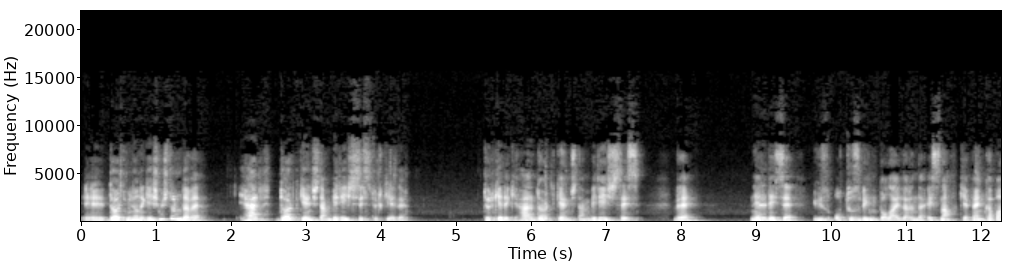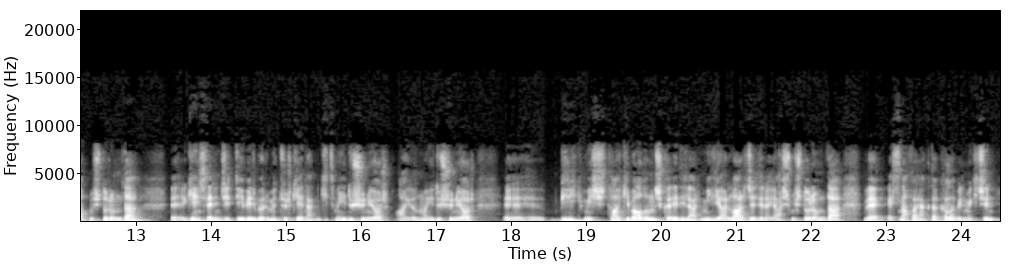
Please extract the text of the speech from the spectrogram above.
e, 4 milyonu geçmiş durumda ve her 4 gençten biri işsiz Türkiye'de. Türkiye'deki her 4 gençten biri işsiz ve neredeyse 130 bin dolaylarında esnaf kepen kapatmış durumda. E, gençlerin ciddi bir bölümü Türkiye'den gitmeyi düşünüyor, ayrılmayı düşünüyor. E, birikmiş, takibe alınmış krediler milyarlarca lirayı aşmış durumda ve esnaf ayakta kalabilmek için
